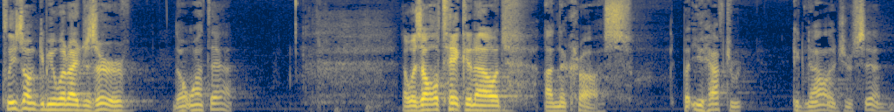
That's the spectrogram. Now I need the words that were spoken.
Please don't give me what I deserve. Don't want that. It was all taken out on the cross. But you have to acknowledge your sin,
